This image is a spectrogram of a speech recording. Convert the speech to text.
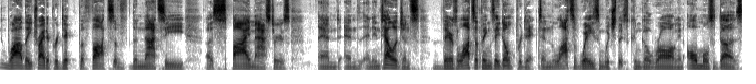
while they try to predict the thoughts of the Nazi uh, spy masters, and and and intelligence, there's lots of things they don't predict, and lots of ways in which this can go wrong, and almost does.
